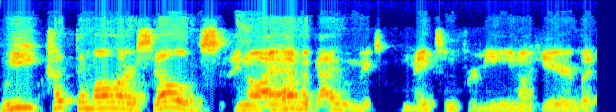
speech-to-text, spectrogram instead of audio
We cut them all ourselves. You know, I have a guy who makes makes them for me, you know, here, but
